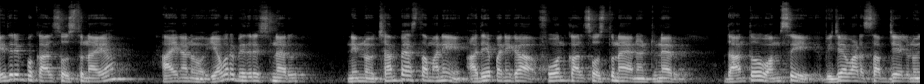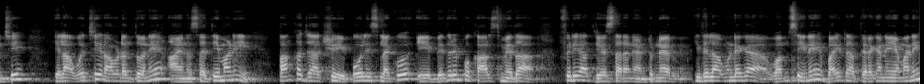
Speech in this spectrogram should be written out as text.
బెదిరింపు కాల్స్ వస్తున్నాయా? ఆయనను ఎవరు బెదిరిస్తున్నారు? నిన్ను చంపేస్తామని అదే పనిగా ఫోన్ కాల్స్ వస్తున్నాయని అంటున్నారు. దాంతో వంశీ విజయవాడ సబ్ జైలు నుంచి ఇలా వచ్చి రావడంతోనే ఆయన సతీమణి పంకజాక్షి పోలీసులకు ఈ బెదిరింపు కాల్స్ మీద ఫిర్యాదు చేశారని అంటున్నారు. ఇదిలా ఉండగా వంశీని బయట తిరగనీయమని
